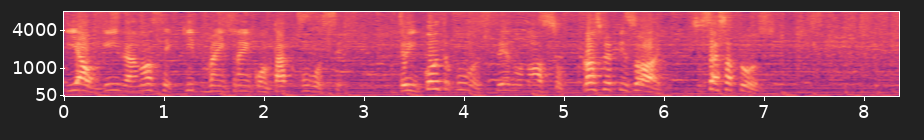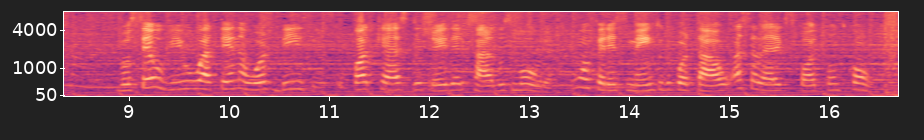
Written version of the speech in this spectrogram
e alguém da nossa equipe vai entrar em contato com você. Eu encontro com você no nosso próximo episódio. Sucesso a todos! Você ouviu o Atena World Business, o podcast do trader Carlos Moura, um oferecimento do portal AceleraExport.com.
